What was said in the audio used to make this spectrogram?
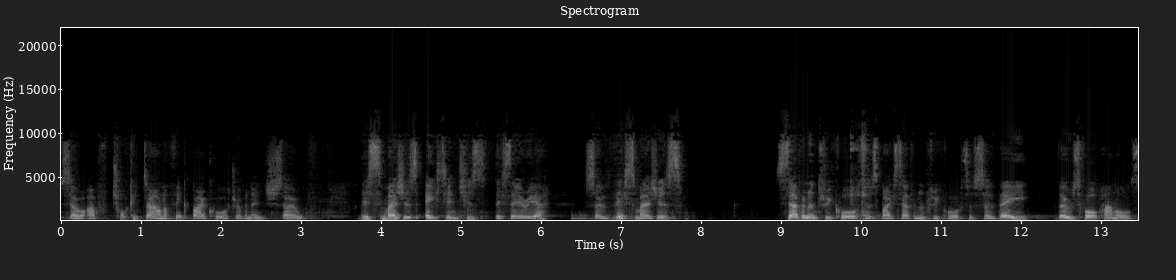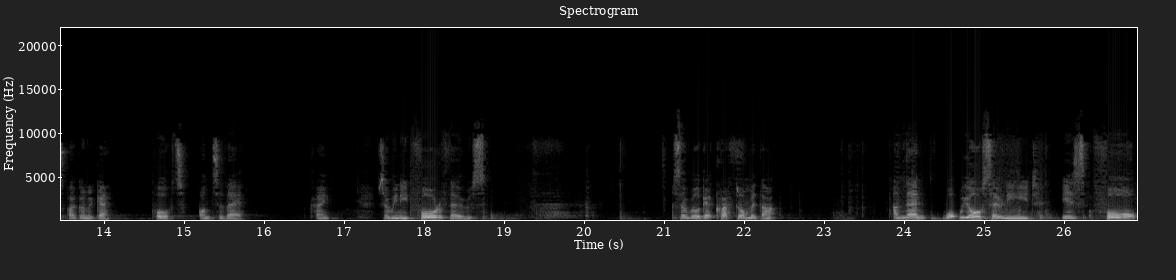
So I've took it down, I think by a quarter of an inch. So this measures eight inches, this area. So this measures seven and three quarters by seven and three quarters. So they, those four panels are going to get put onto there. Okay. So we need four of those. So we'll get cracked on with that. And then what we also need is four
